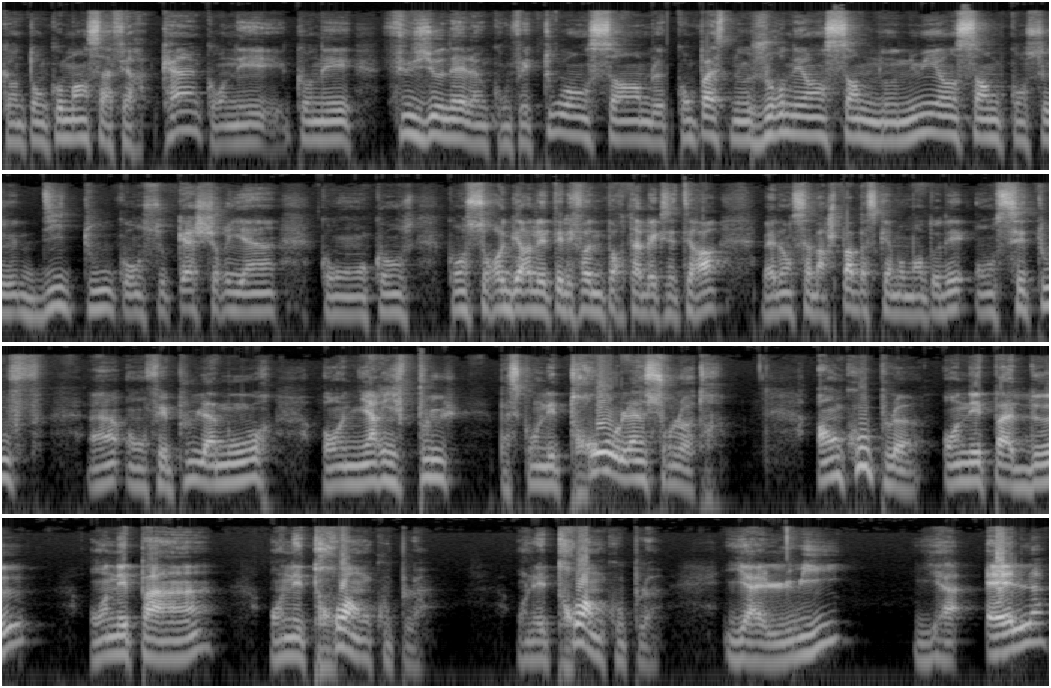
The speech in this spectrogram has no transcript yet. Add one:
quand on commence à faire qu'un, qu'on est, fusionnel, hein, qu'on fait tout ensemble, qu'on passe nos journées ensemble, nos nuits ensemble, qu'on se dit tout, qu'on se cache rien, qu'on qu'on se regarde les téléphones portables, etc. Ben non, ça marche pas parce qu'à un moment donné, on s'étouffe. Hein, on fait plus l'amour, on n'y arrive plus parce qu'on est trop l'un sur l'autre. En couple, on n'est pas deux, on n'est pas un, on est trois en couple. On est trois en couple. Il y a lui, il y a elle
